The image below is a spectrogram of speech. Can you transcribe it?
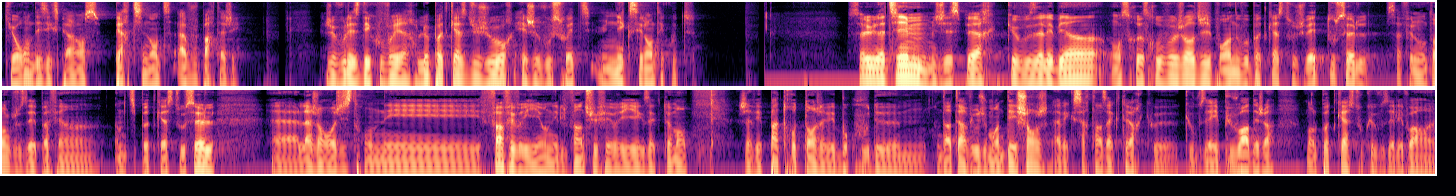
qui auront des expériences pertinentes à vous partager. Je vous laisse découvrir le podcast du jour et je vous souhaite une excellente écoute. Salut la team, j'espère que vous allez bien. On se retrouve aujourd'hui pour un nouveau podcast où je vais être tout seul. Ça fait longtemps que je vous avais pas fait un, un petit podcast tout seul. Euh, là, j'enregistre, on est fin février, on est le 28 février exactement. J'avais pas trop de temps, j'avais beaucoup d'interviews, du moins d'échanges avec certains acteurs que, que, vous avez pu voir déjà dans le podcast ou que vous allez voir euh,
